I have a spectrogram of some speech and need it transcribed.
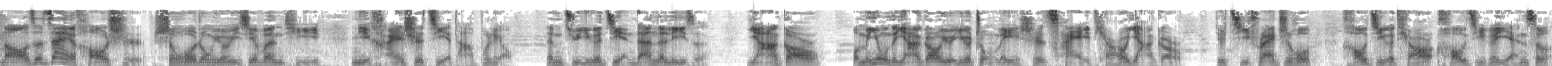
脑子再好使，生活中有一些问题你还是解答不了。咱们举一个简单的例子，牙膏。我们用的牙膏有一个种类是彩条牙膏，就挤出来之后好几个条，好几个颜色，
